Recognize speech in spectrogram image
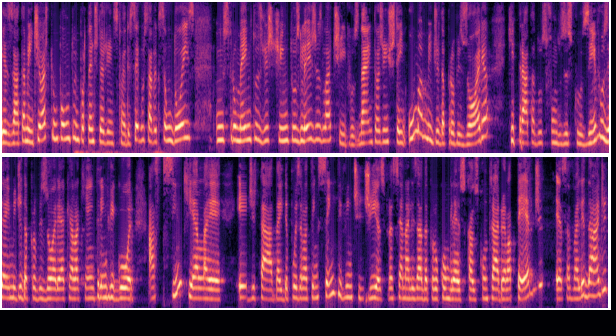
Exatamente. Eu acho que um ponto importante da gente esclarecer, Gustavo, é que são dois instrumentos distintos legislativos, né? Então a gente tem uma medida provisória que trata dos fundos exclusivos, e aí medida provisória é aquela que entra em vigor assim que ela é editada e depois ela tem 120 dias para ser analisada pelo Congresso, caso contrário, ela perde essa validade.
